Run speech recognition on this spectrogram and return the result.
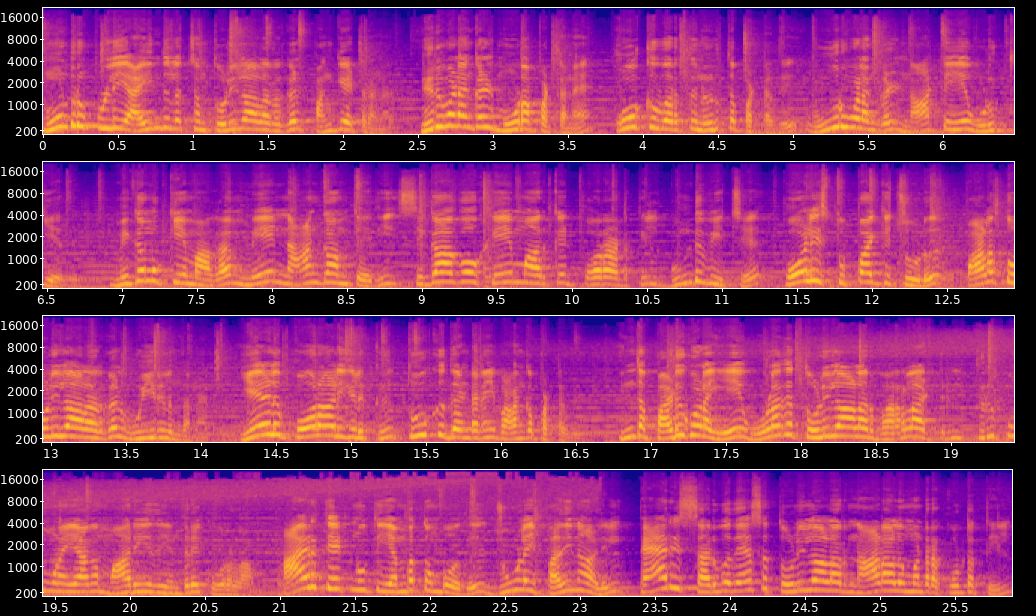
மூன்று புள்ளி ஐந்து லட்சம் தொழிலாளர்கள் பங்கேற்றனர். நிறுவனங்கள் மூடப்பட்டன. போக்குவரத்து நிறுத்தப்பட்டது. ஊர்வலங்கள் நாட்டையே உலுக்கியது. மிக முக்கியமாக மே நான்காம் தேதி சிகாகோ ஹே மார்க்கெட் போராட்டத்தில் குண்டுவீச்சு போலீஸ் துப்பாக்கிச் சூடு பல தொழிலாளர்கள் உயிரிழந்தனர். ஏழு போராளிகளுக்கு தூக்கு தண்டனை வழங்கப்பட்டது. இந்த படுகொலையே உலக தொழிலாளர் வரலாற்றின் திருப்புமுனையாக மாறியது என்றே கூறலாம். ஆயிரத்தி எட்நூத்தி எண்பத்தொன்பது ஜூலை பதினாலில் பாரிஸ் சர்வதேச தொழிலாளர் நாடாளுமன்ற கூட்டத்தில்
